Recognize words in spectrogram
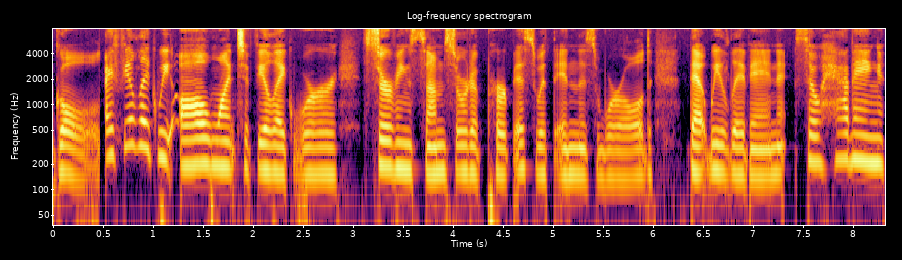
goals. I feel like we all want to feel like we're serving some sort of purpose within this world that we live in. So having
